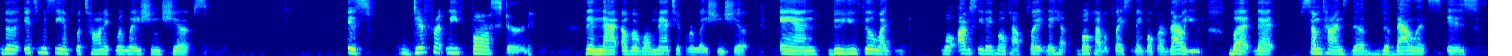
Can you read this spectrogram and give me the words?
the intimacy in platonic relationships is differently fostered than that of a romantic relationship? And do you feel like well obviously they both have play they have both have a place and they both are valued but that sometimes the the balance is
